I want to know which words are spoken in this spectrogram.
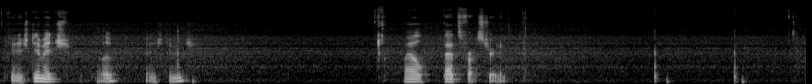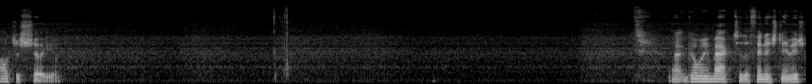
finished image. Hello, finished image. Well, that's frustrating. I'll just show you. Uh, going back to the finished image,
